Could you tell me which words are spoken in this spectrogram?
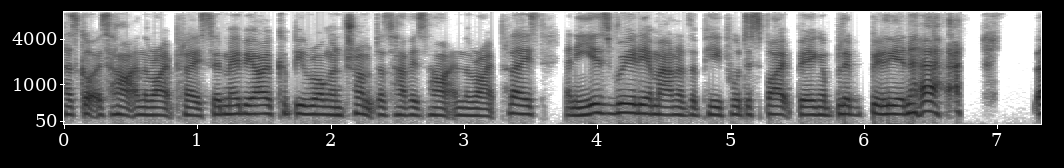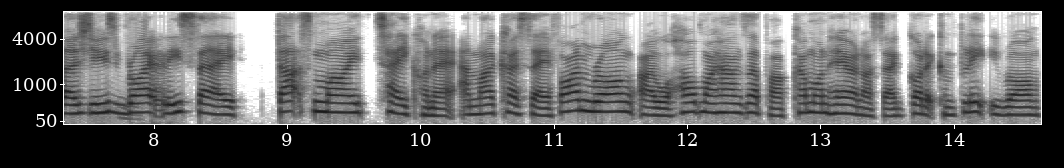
has got his heart in the right place. So maybe I could be wrong, and Trump does have his heart in the right place, and he is really a man of the people, despite being a billionaire, as you rightly say that's my take on it. And like I say, if I'm wrong, I will hold my hands up. I'll come on here and I'll say I got it completely wrong.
